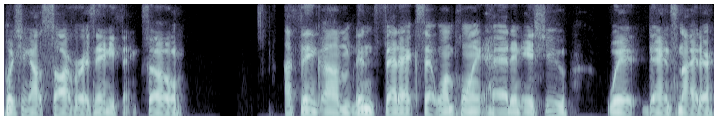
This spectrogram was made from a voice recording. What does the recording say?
pushing out Sarver as anything. So I think um then FedEx at one point had an issue with Dan Snyder,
